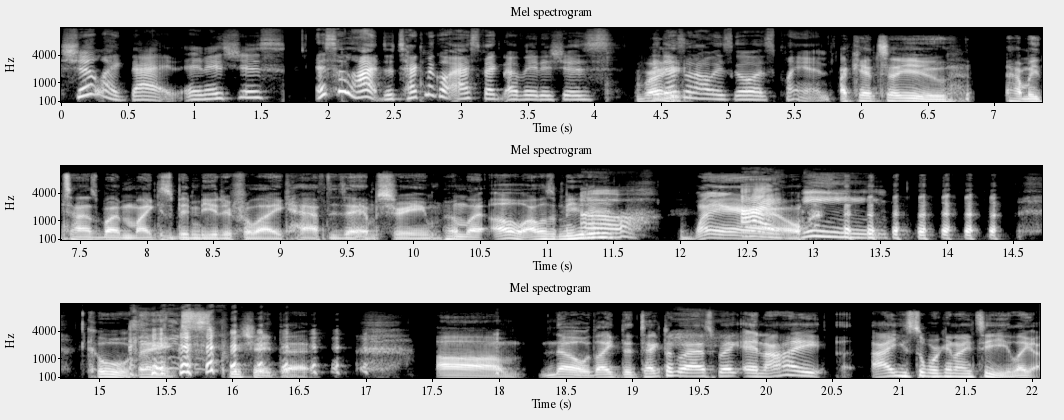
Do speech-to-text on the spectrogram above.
shit like that and it's just it's a lot the technical aspect of it is just Right. it doesn't always go as planned I can't tell you how many times my mic has been muted for like half the damn stream. I'm like, oh, I was muted. oh wow. I mean, cool. Thanks. Appreciate that. Um, no, like the technical aspect, and I, I used to work in IT. Like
